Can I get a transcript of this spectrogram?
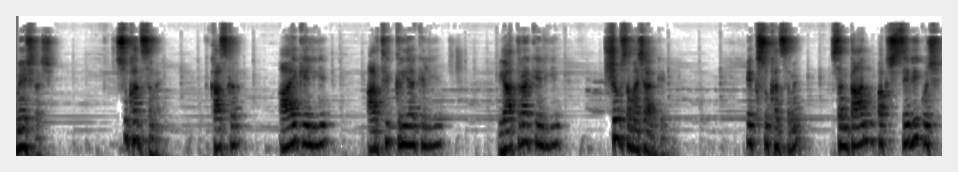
मेष राशि। सुखद समय, खासकर आय के लिए, आर्थिक क्रिया के लिए, यात्रा के लिए, शुभ समाचार के लिए। एक सुखद समय, संतान पक्ष से भी कुछ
